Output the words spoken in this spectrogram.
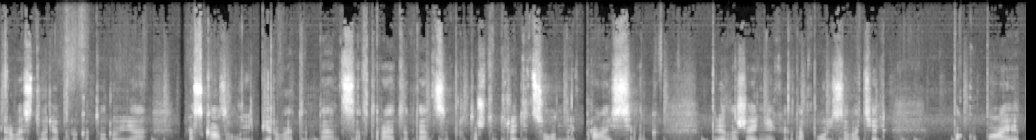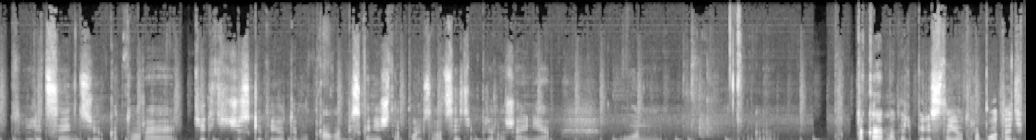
первая история, про которую я рассказывал, или первая тенденция. Вторая тенденция про то, что традиционный прайсинг приложения, когда пользователь покупает лицензию, которая теоретически дает ему право бесконечно пользоваться этим приложением, он такая модель перестает работать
